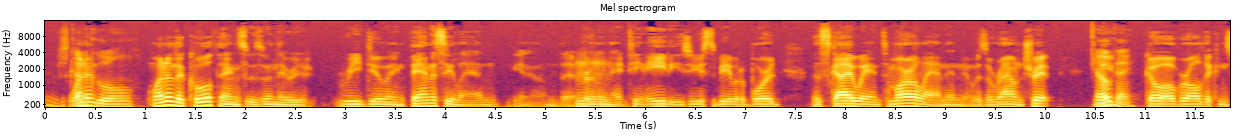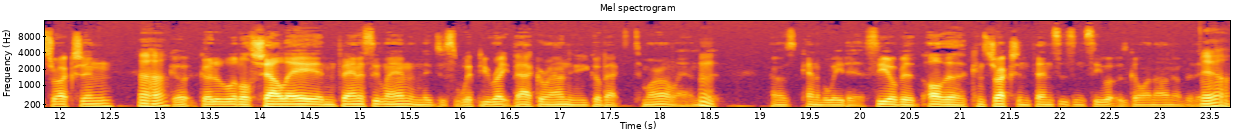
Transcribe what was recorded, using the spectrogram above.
it was One kind of cool. One of the cool things was when they were redoing Fantasyland, you know, the early Mhm. 1980s. You used to be able to board the Skyway in Tomorrowland, and it was a round trip. You'd Okay. Go over all the construction, Uh huh. go go to the little chalet in Fantasyland, and they just whip you right back around, and you go back to Tomorrowland. Hmm. That was kind of a way to see over all the construction fences and see what was going on over there. Yeah,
